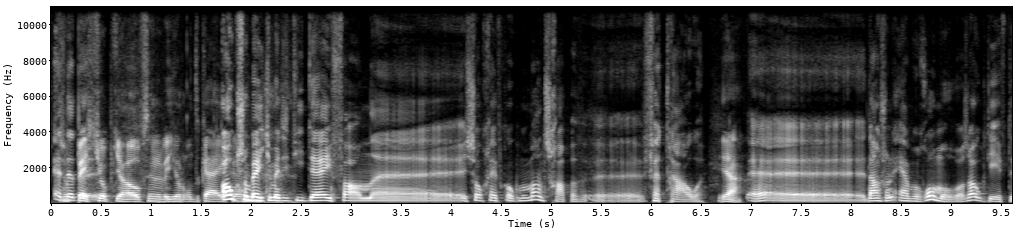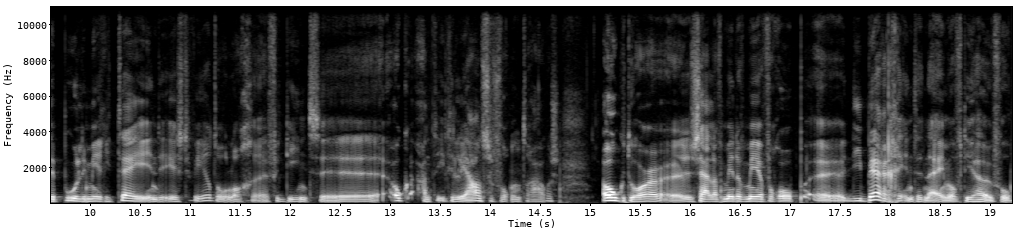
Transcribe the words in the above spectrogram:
en zo'n dat, petje eh, op je hoofd en een beetje rondkijken. Ook zo'n beetje met het idee van, eh, zo geef ik ook mijn manschappen vertrouwen. Ja, nou, zo'n Erwin Rommel was ook, die heeft de Pour Mérité in de Eerste Wereldoorlog verdiend. ook aan het Italiaanse front trouwens. Ook door zelf min of meer voorop die bergen in te nemen, of die heuvel,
